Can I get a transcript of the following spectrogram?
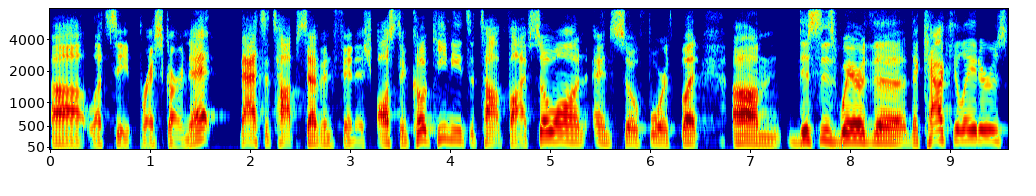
Uh, let's see, Bryce Garnett. That's a top seven finish. Austin Cook, he needs a top five, so on and so forth. But um, this is where the the calculators,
